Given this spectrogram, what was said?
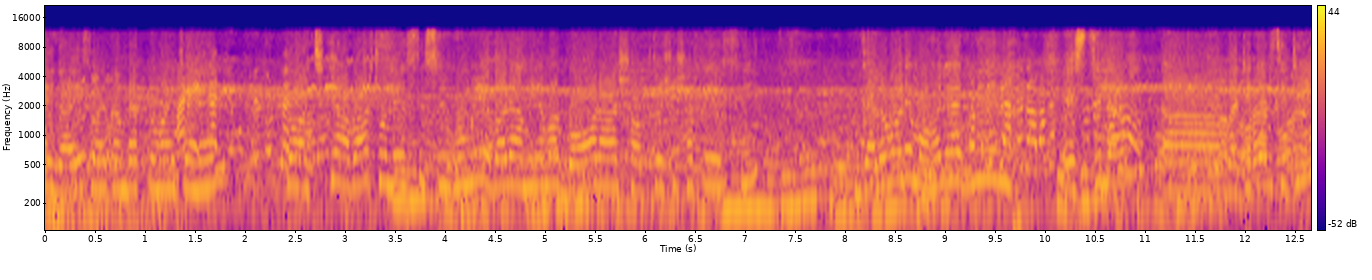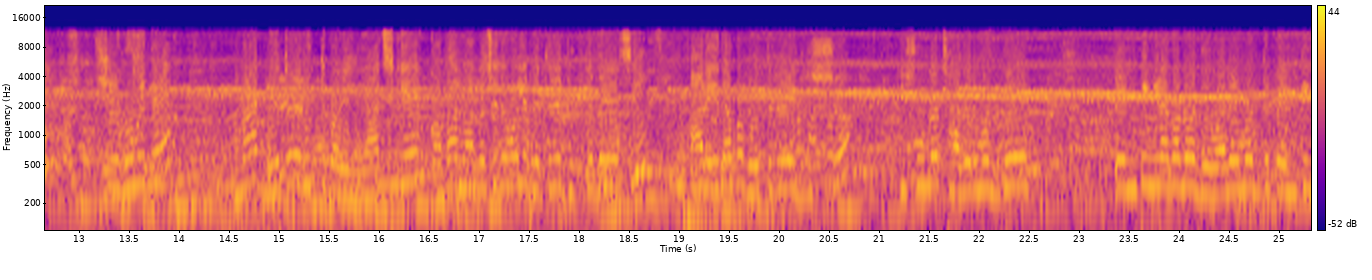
Hi guys welcome back to my channel তো আজকে আবার চলে এসেছি শ্রীভূমি। এবারে আমি আমার বর আর সপ্তর্ষির সাথে এসেছি। গেলবারে মহালয়ার দিন এসেছিলাম ভ্যাটিকান সিটি শ্রীভূমিতে। বাট ভেতরে ঢুকতে পারিনি। আজকে কপাল ভালো ছিল বলে ভেতরে ঢুকতে পেরেছি। আর এই দেখো ভেতরের দৃশ্য। কি সুন্দর ছাদের মধ্যে পেন্টিং লাগানো দেওয়ালের মধ্যে পেন্টিং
